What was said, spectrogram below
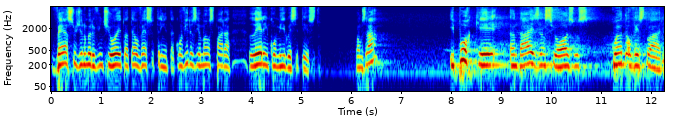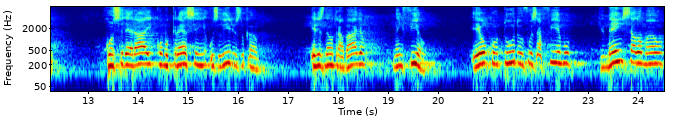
Verso de número 28 até o verso 30. Convido os irmãos para lerem comigo esse texto. Vamos lá? E por que andais ansiosos quanto ao vestuário? Considerai como crescem os lírios do campo. Eles não trabalham, nem fiam. Eu, contudo, vos afirmo que nem Salomão,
